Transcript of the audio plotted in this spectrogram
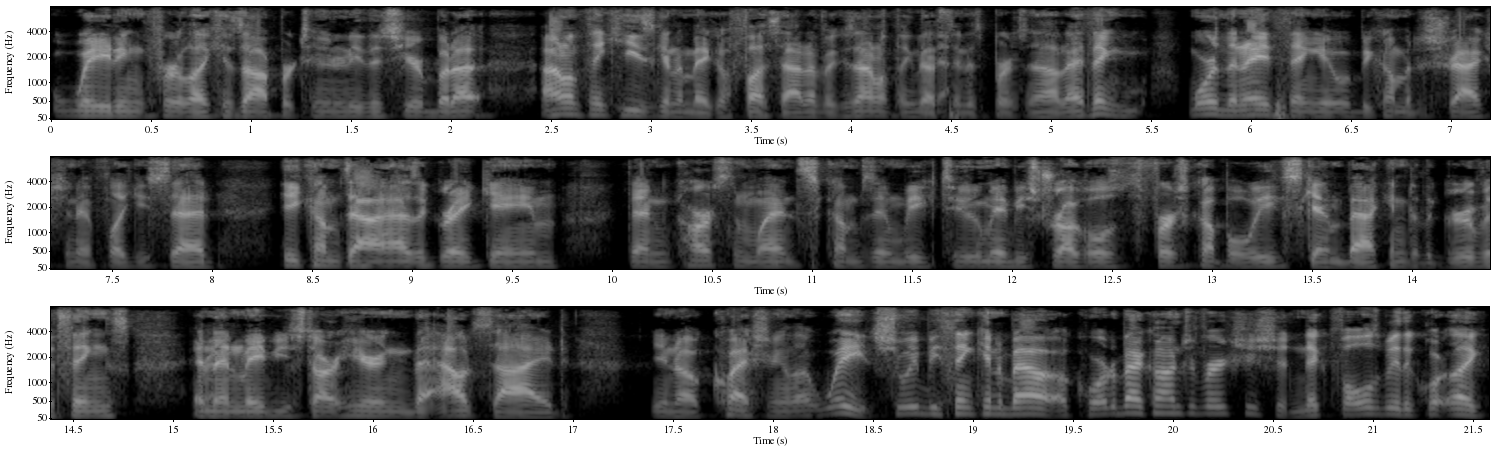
waiting for like his opportunity this year, but I, I don't think he's going to make a fuss out of it because I don't think that's in his personality. I think more than anything, it would become a distraction if, like you said, he comes out has a great game, then Carson Wentz comes in week two, maybe struggles the first couple weeks getting back into the groove of things, and right. then maybe you start hearing the outside you know, questioning like, wait, should we be thinking about a quarterback controversy? Should Nick Foles be the quarter? Like,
